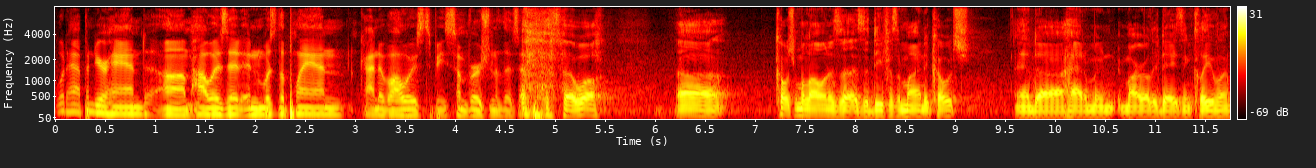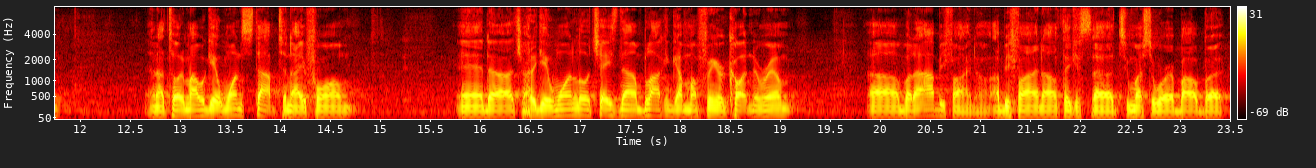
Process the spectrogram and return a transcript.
What happened to your hand? Um, how is it? And was the plan kind of always to be some version of this? well, uh, Coach Malone is a, is a defensive-minded coach, and uh, I had him in, in my early days in Cleveland. And I told him I would get one stop tonight for him, and uh, try to get one little chase down block and got my finger caught in the rim. Uh, but I, will be fine though. I'll be fine. I don't think it's uh, too much to worry about. But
